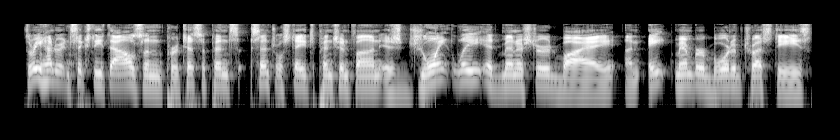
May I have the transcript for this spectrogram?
360,000 participants. Central States Pension Fund is jointly administered by an eight member board of trustees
